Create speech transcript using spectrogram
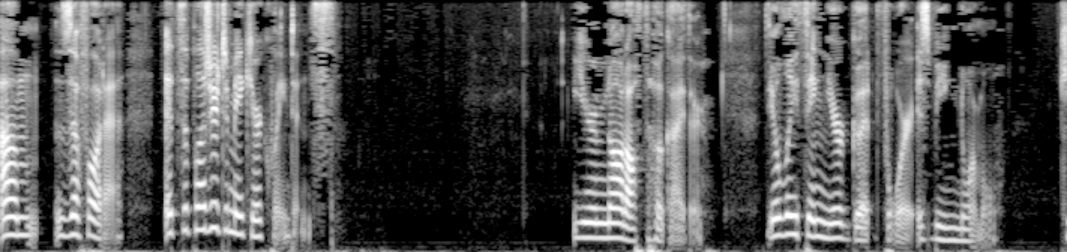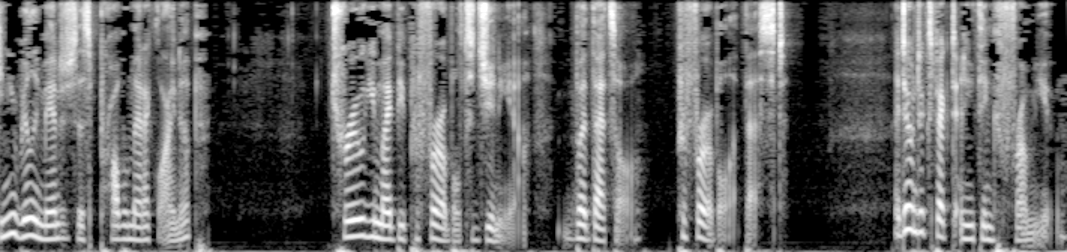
Um, Zephora, it's a pleasure to make your acquaintance. You're not off the hook either. The only thing you're good for is being normal. Can you really manage this problematic lineup? True, you might be preferable to Ginia, but that's all. Preferable at best. I don't expect anything from you.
